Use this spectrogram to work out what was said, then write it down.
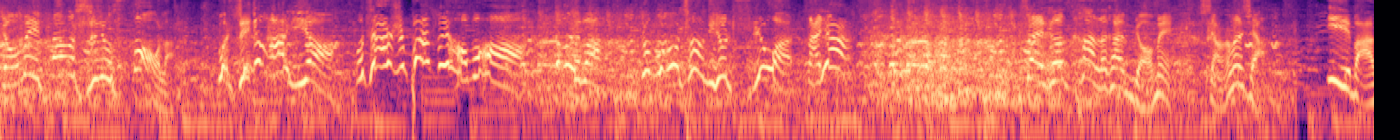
表妹当时就臊了。我谁叫阿姨呀？我才二十八岁，好不好？这么的吧，说不够称你就娶我，咋样？帅哥看了看表妹，想了想，一把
